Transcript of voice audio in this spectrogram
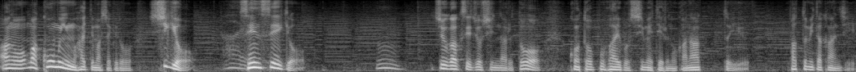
あのまあ、公務員も入ってましたけど私業、はい、先生業、うん、中学生女子になるとこのトップ5を占めているのかなというパッと見た感じ、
